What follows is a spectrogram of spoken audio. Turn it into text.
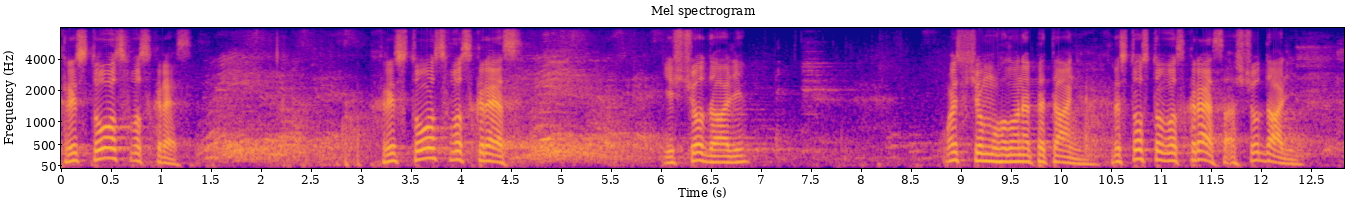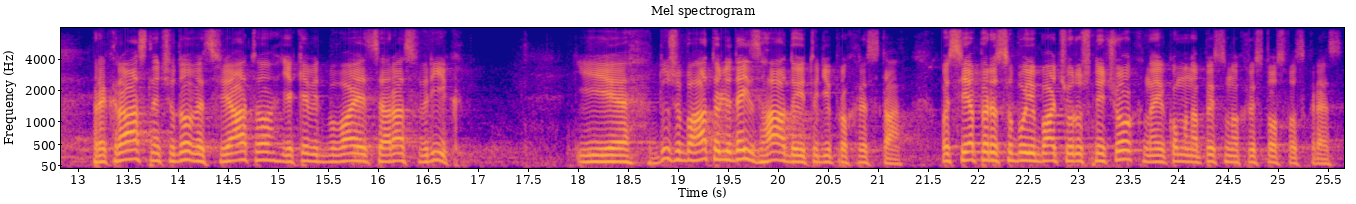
Христос Воскрес! Христос Воскрес! І що далі? Ось в чому головне питання. Христос то Воскрес, а що далі? Прекрасне, чудове свято, яке відбувається раз в рік. І дуже багато людей згадують тоді про Христа. Ось я перед собою бачу рушничок, на якому написано Христос Воскрес.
